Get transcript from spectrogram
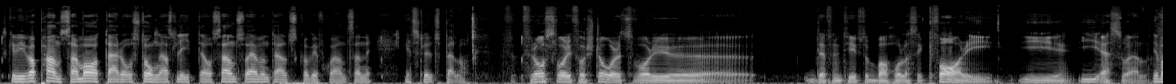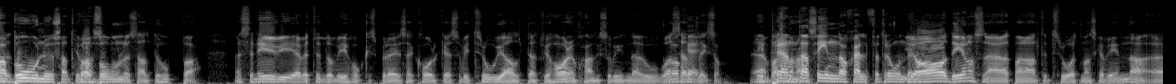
ska vi vara pansarmat här och stångas lite och sen så eventuellt ska vi få chansen i ett slutspel då? För oss var det första året så var det ju eh, definitivt att bara hålla sig kvar i, i, i SHL. Det var bonus att Det var bonus alltihopa. Men sen är ju vi, jag vet inte om vi hockeyspelare är så här korkade så vi tror ju alltid att vi har en chans att vinna oavsett okay. liksom. Vi präntas har... in av självförtroende. Ja, det är något sånt här att man alltid tror att man ska vinna.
